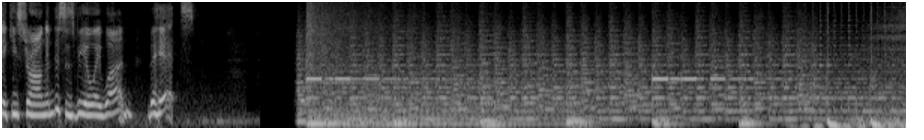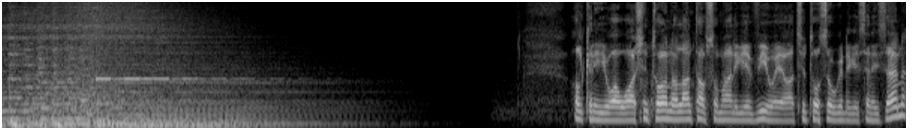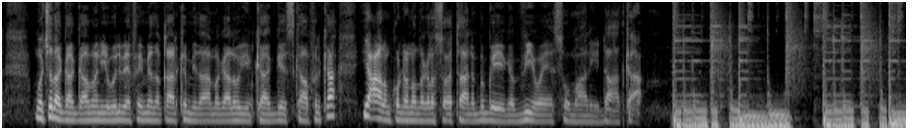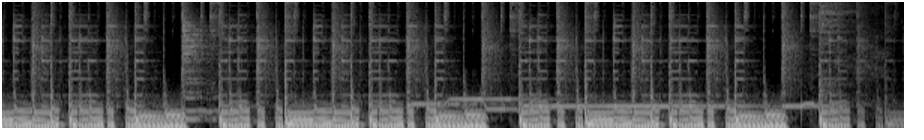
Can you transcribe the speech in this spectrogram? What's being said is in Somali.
Nikki Strong, and this is VOA One, the hits. Halkani waa washington laanta af soomaaliga ee v o a oo aad si toosa uga dhagaysanaysaan muujada gaagaaban iyo weliba efemyada qaar ka mid ah magaalooyinka geeska afrika iyo caalamkao dhan ood nagala socotaan boggayaga v o a somali com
